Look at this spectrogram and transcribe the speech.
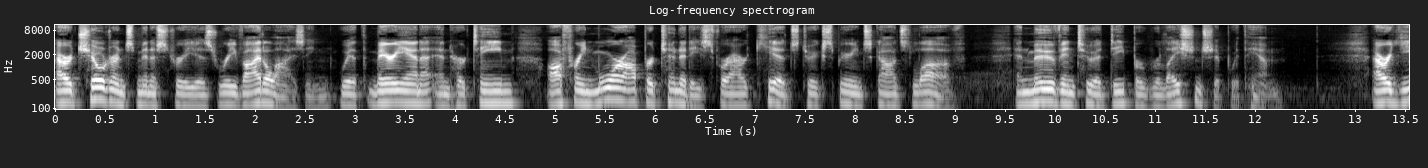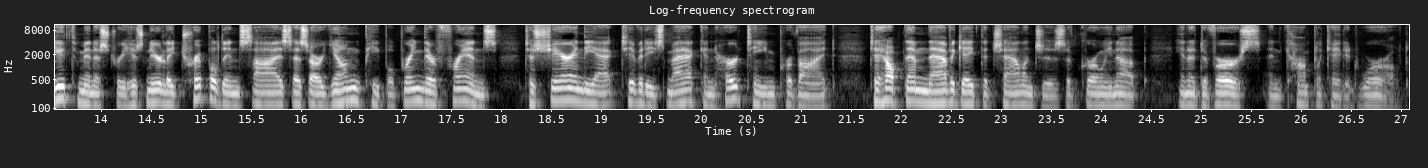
Our children's ministry is revitalizing, with Mariana and her team offering more opportunities for our kids to experience God's love and move into a deeper relationship with Him. Our youth ministry has nearly tripled in size as our young people bring their friends to share in the activities Mac and her team provide to help them navigate the challenges of growing up in a diverse and complicated world.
